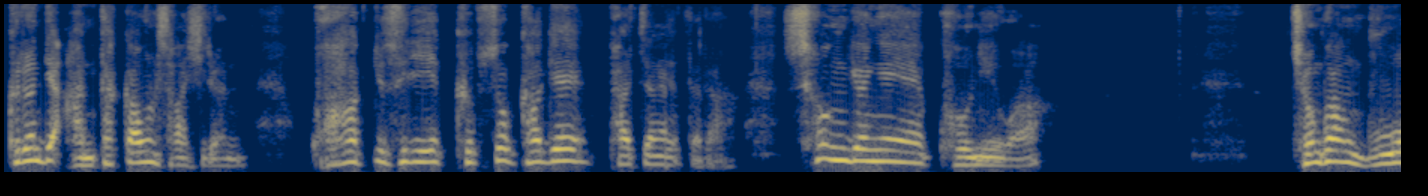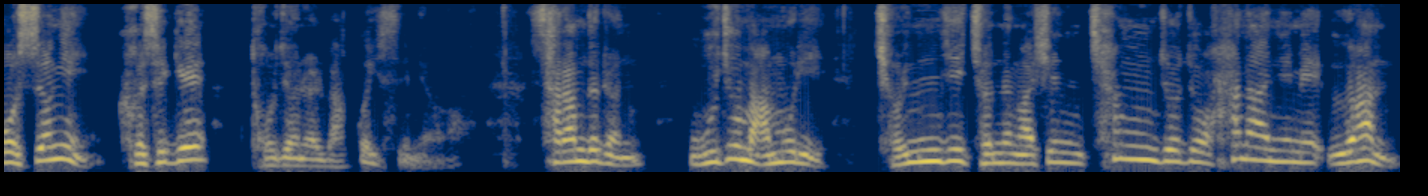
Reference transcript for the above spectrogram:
그런데 안타까운 사실은 과학기술이 급속하게 발전하였더라. 성경의 권위와 정황 무호성이 거세게 도전을 받고 있으며 사람들은 우주 만물이 전지전능하신 창조주 하나님에 의한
